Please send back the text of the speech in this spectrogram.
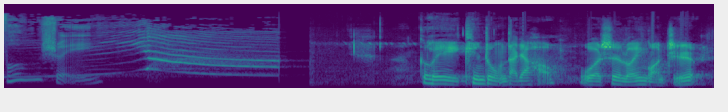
风水。各位听众，大家好，我是罗云广直。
